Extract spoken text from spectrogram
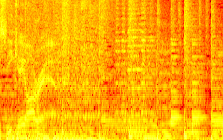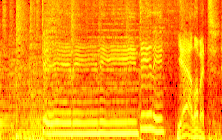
CKRM. Yeah, I love it.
